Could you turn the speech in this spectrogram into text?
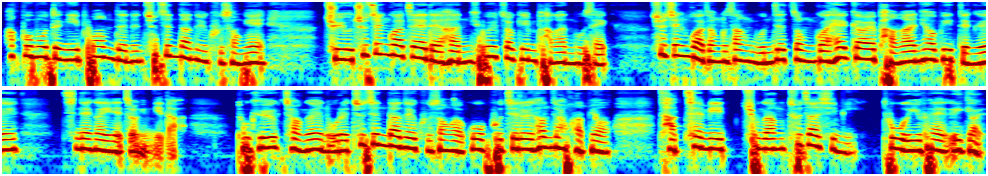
학부모 등이 포함되는 추진단을 구성해 주요 추진과제에 대한 효율적인 방안 모색, 추진과정상 문제점과 해결 방안 협의 등을 진행할 예정입니다. 도교육청은 올해 추진단을 구성하고 부지를 선정하며 자체 및 중앙투자심의, 도의회 의결,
